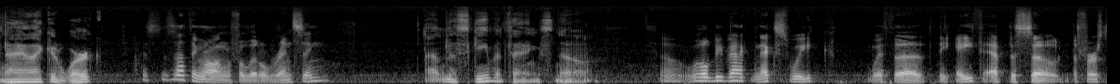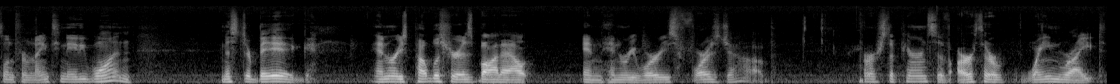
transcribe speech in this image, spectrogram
I, that could work. There's, there's nothing wrong with a little rinsing. Not in the scheme of things, no. So we'll be back next week with uh, the eighth episode, the first one from 1981. Mr. Big. Henry's publisher has bought out, and Henry worries for his job. First appearance of Arthur Wainwright.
